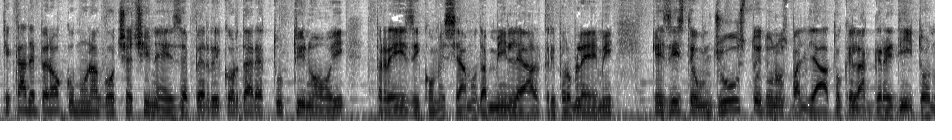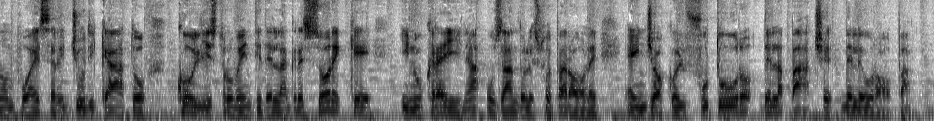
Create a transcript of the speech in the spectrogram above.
che cade però come una goccia cinese per ricordare a tutti noi, presi come siamo da mille altri problemi, che esiste un giusto ed uno sbagliato, che l'aggredito non può essere giudicato con gli strumenti dell'aggressore, che in Ucraina, usando le sue parole, è in gioco il futuro della pace dell'Europa.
